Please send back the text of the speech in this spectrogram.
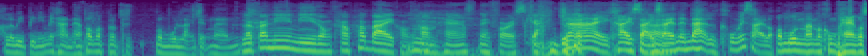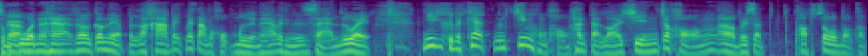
ฮาโลวีนปีนี้ไม่ทันนะ เพราะมันประมูลหลังจากนั้น แล้วก็นี่มีรองเท้าผ้าใบของทอมแฮงส์ใน Forrest Gump ด้วย ใช่ ใครใส่ไซส์นั้นได้ คงไม่ใส่หรอกประมูลมันมันคงแพงกว่าสมควรนะฮะก็ก็เนี่ยราคาไม่ไม่ต่ำกว่าหกหมื่นนะฮะ ไปถึงแสนด้วย นี่คือเป็นแค่น้ำจิ้มของของพันแปดร้อยชิ้น เจ้าของบริษัทพ็อปโซบอกกับ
